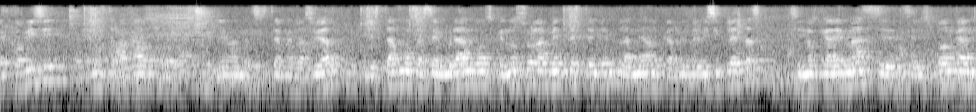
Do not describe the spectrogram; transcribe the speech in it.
de Covici, hemos trabajado con los que llevan el sistema en la ciudad y estamos asegurándonos que no solamente esté bien planeado el carril de bicicletas, sino que además se, se dispongan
